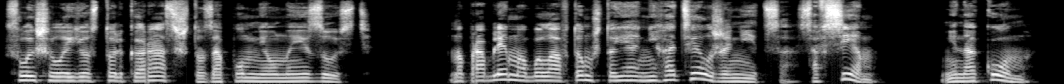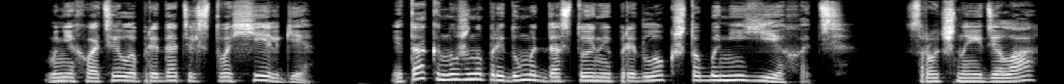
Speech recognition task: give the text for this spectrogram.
Слышал ее столько раз, что запомнил наизусть. Но проблема была в том, что я не хотел жениться. Совсем. Ни на ком. Мне хватило предательства Хельги. И так нужно придумать достойный предлог, чтобы не ехать. Срочные дела?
